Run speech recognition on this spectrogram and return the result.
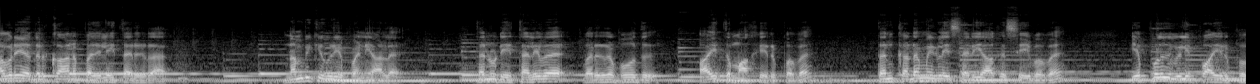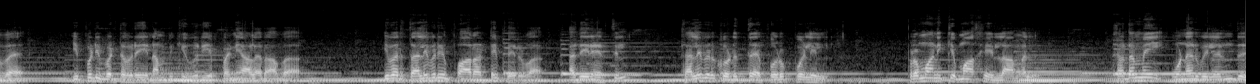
அவரே அதற்கான பதிலை தருகிறார். நம்பிக்கைக்குரிய பணியாளர் தன்னுடைய தலைவர் வருகிற போது ஆயத்தமாக இருப்பவர் தன் கடமைகளை சரியாக செய்பவர் எப்பொழுது வெளிப்பாயிருப்பவர் இப்படிப்பட்டவரை நம்பிக்கைக்குரிய பணியாளர் ஆவார். இவர் தலைவரின் பாராட்டை பெறுவார். அதே நேரத்தில் தலைவர் கொடுத்த பொறுப்புகளில் பிரமாணிக்கமாக இல்லாமல் கடமை உணர்விலிருந்து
